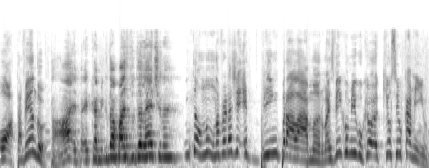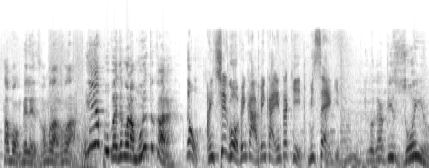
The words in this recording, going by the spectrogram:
Ó, tá vendo? Tá, é, é, caminho da base do delete, né? Então, não, na verdade é bem pra lá, mano. Mas vem comigo, que eu, que eu sei o caminho. Tá bom, beleza, vamos lá, vamos lá. E pô, vai demorar muito, cara? Não, a gente chegou, vem cá, vem cá, entra aqui, me segue. Mano, que lugar bizonho.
